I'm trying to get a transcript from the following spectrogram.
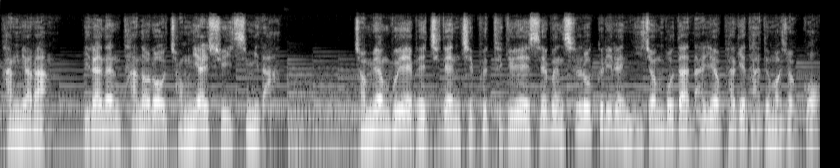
강렬함이라는 단어로 정리할 수 있습니다. 전면부에 배치된 지프 특유의 세븐 슬롯 그릴은 이전보다 날렵하게 다듬어졌고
